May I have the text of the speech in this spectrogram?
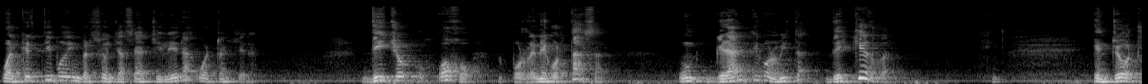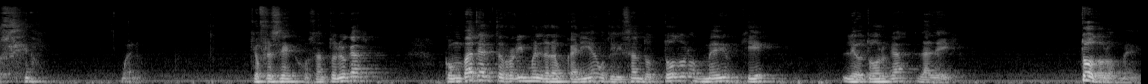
cualquier tipo de inversión, ya sea chilena o extranjera. Dicho, ojo, por René Cortázar, un gran economista de izquierda, entre otros. Bueno, ¿qué ofrece José Antonio Cas? Combate al terrorismo en la Araucanía utilizando todos los medios que le otorga la ley. Todos los medios.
